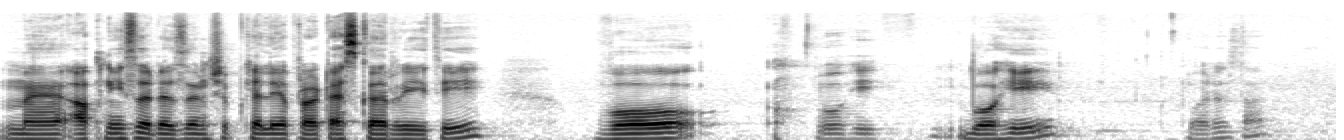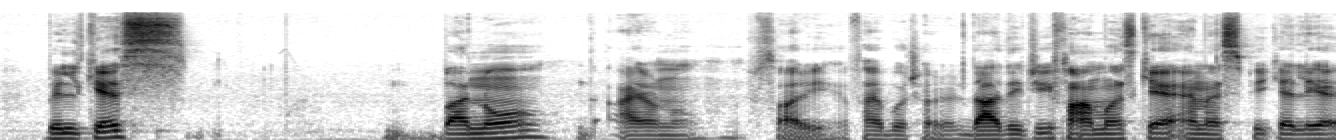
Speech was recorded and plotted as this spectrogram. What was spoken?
मैं अपनी सिटीजनशिप के लिए प्रोटेस्ट कर रही थी वो वो ही वो ही what is that Bilkis Bano I don't know sorry if I butcher dadi ji farmers के एमएसपी के लिए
